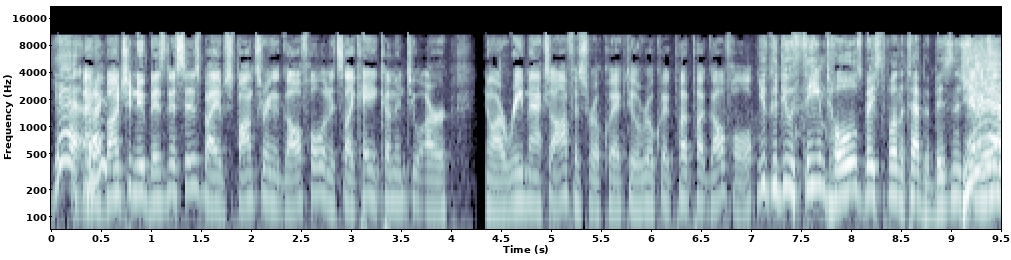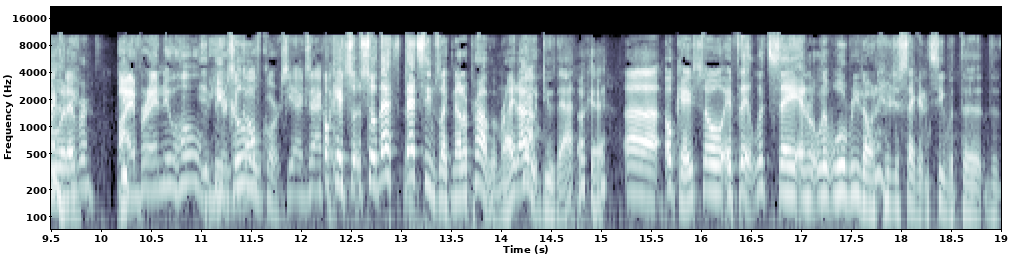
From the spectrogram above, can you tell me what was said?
Yeah, and right. a bunch of new businesses by sponsoring a golf hole? And it's like, hey, come into our you know, our Remax office real quick, do a real quick putt putt golf hole. You could do themed holes based upon the type of business Yeah, you're in exactly. or whatever. Buy a brand new home. It'd be Here's cool. a golf course. Yeah, exactly. Okay, so so that's that seems like not a problem, right? I would do that. Okay. Uh, okay, so if they let's say, and we'll read on here just a second and see what the, the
